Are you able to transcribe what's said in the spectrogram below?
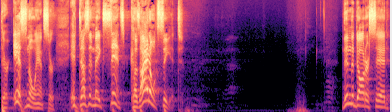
there is no answer. It doesn't make sense because I don't see it. Then the daughter said,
